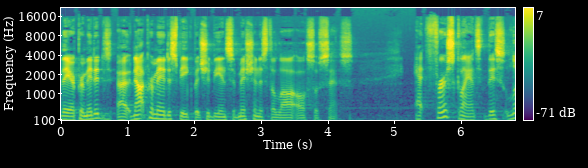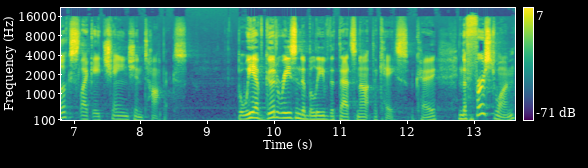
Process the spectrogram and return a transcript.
they are permitted, uh, not permitted to speak, but should be in submission, as the law also says. At first glance, this looks like a change in topics. But we have good reason to believe that that's not the case, okay? And the first one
